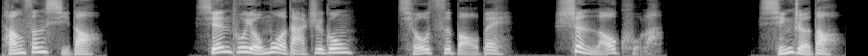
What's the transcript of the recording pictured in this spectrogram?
唐僧喜道：“贤徒有莫大之功，求此宝贝，甚劳苦了。”行者道：“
